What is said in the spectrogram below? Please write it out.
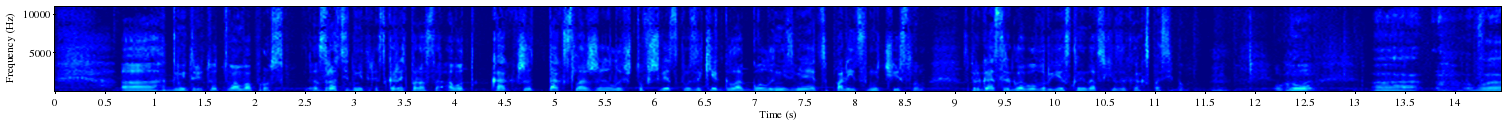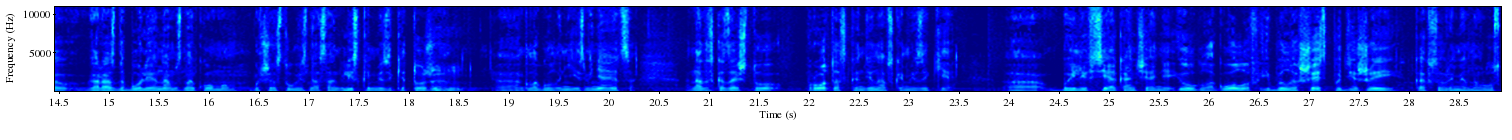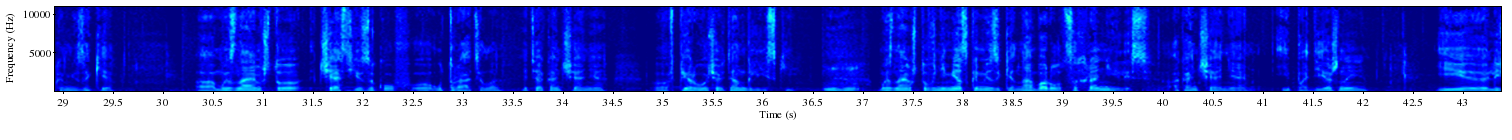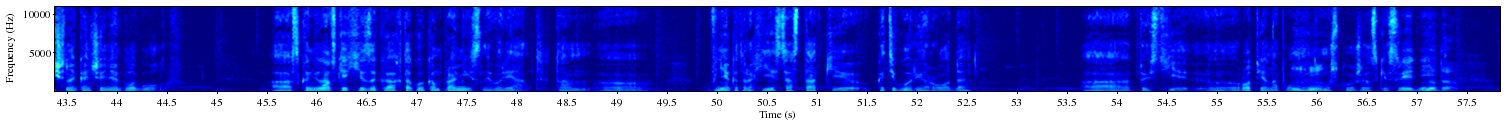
А, Дмитрий, тут вам вопрос. Здравствуйте, Дмитрий. Скажите, пожалуйста, а вот как же так сложилось, что в шведском языке глаголы не изменяются по лицам и числам? Спрягается ли глагол в других скандинавских языках? Спасибо. О, ну, а, в гораздо более нам знакомом большинству из нас английском языке тоже угу. а, глаголы не изменяются. Надо сказать, что прото-скандинавском языке э, были все окончания и у глаголов, и было шесть падежей, как в современном русском языке. Э, мы знаем, что часть языков э, утратила эти окончания, э, в первую очередь английский. Угу. Мы знаем, что в немецком языке, наоборот, сохранились окончания и падежные, и личное окончание глаголов. А в скандинавских языках такой компромиссный вариант. Там э, в некоторых есть остатки категории рода. А, то есть э, род, я напомню, угу. это мужской, женский, средний. Ну да.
